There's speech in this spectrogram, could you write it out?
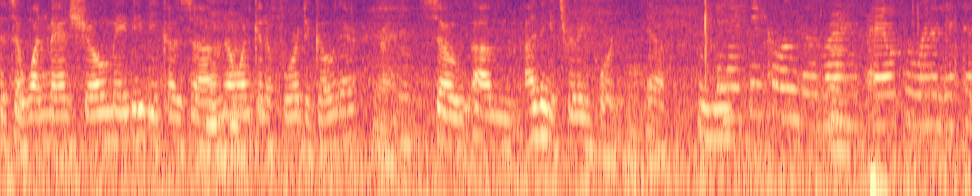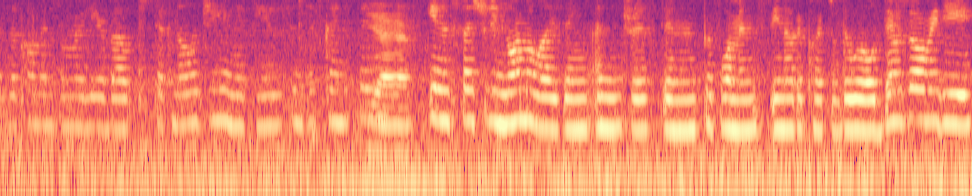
it's a one-man show maybe, because, uh, no Mhm. one can afford to go there. Right. So, um, I think it's really important, yeah. And I think along those lines, I also want to lift up the comment from earlier about technology and its use in this kind of thing. Yeah, In especially normalizing an interest in performance in other parts of the world. There's already,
